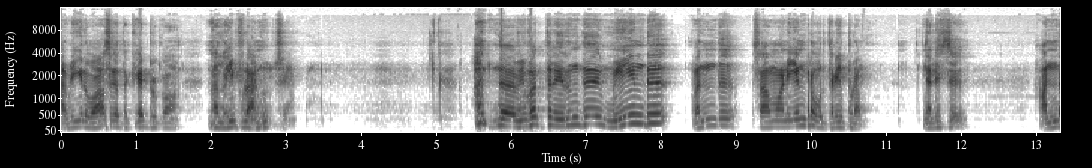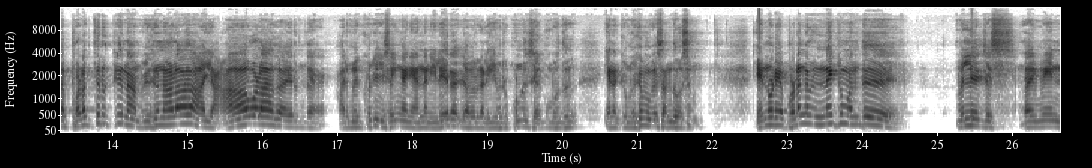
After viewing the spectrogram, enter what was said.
அப்படிங்கிற வாசகத்தை கேட்டிருக்கோம். நான் லைஃப்பில் அனுபவித்தேன் அந்த விபத்தில் இருந்து மீண்டு வந்து சாமானியன்ற ஒரு திரைப்படம். நடித்து அந்த படத்திற்கு நான் வெகு நாளாக ஆவலாக இருந்த அருமைக்குரிய இசைஞானி அண்ணன் இளையராஜா அவர்களை இவர் கொண்டு சேர்க்கும்போது எனக்கு மிக மிக சந்தோஷம். என்னுடைய படங்கள் இன்றைக்கும் வந்து வில்லேஜஸ் ஐ மீன்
